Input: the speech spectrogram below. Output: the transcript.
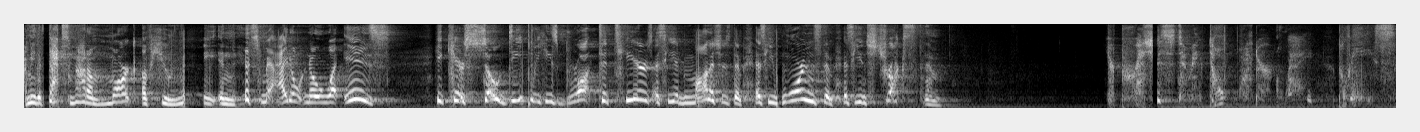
I mean, if that's not a mark of humility in this man, I don't know what is. He cares so deeply, he's brought to tears as he admonishes them, as he warns them, as he instructs them. You're precious to me. Don't wander away, please.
